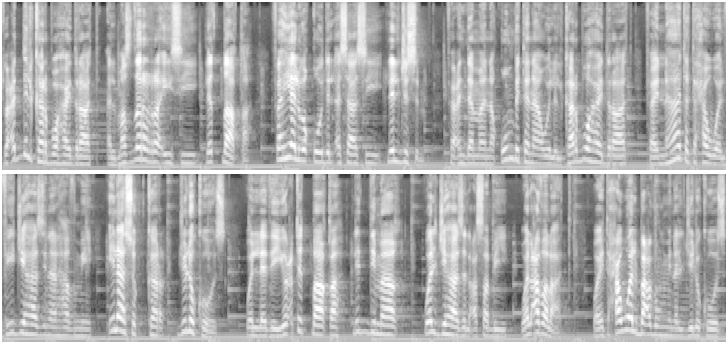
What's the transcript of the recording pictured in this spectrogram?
تعد الكربوهيدرات المصدر الرئيسي للطاقة فهي الوقود الأساسي للجسم. فعندما نقوم بتناول الكربوهيدرات فإنها تتحول في جهازنا الهضمي إلى سكر جلوكوز والذي يعطي الطاقة للدماغ والجهاز العصبي والعضلات ويتحول بعض من الجلوكوز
